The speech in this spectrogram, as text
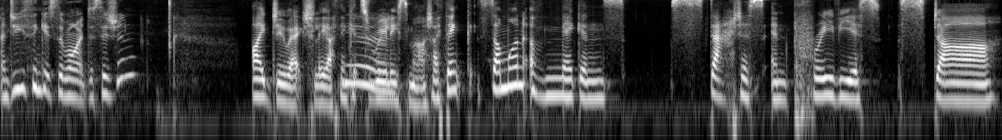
And do you think it's the right decision? I do actually. I think it's really smart. I think someone of Meghan's status and previous star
